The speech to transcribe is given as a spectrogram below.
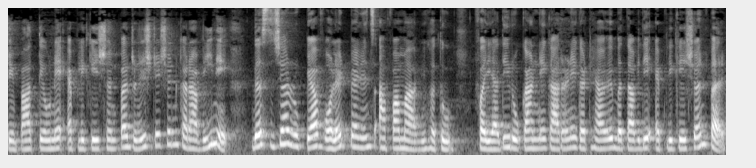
જે બાદ તેઓને એપ્લિકેશન પર રજીસ્ટ્રેશન કરાવીને દસ હજાર રૂપિયા વોલેટ બેલેન્સ આપવામાં આવ્યું હતું. ફરિયાદી રોકાણને કારણે ગઠિયાઓએ બતાવેલી એપ્લિકેશન પર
